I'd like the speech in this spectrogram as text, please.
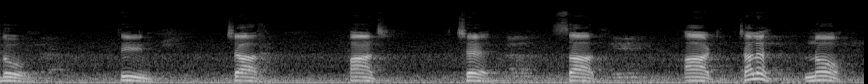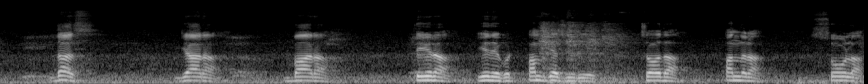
दो, तीन, चार, पाँच, छ, सात, आठ। चल, नौ दस, ग्यारह, बारह, तेरह, ये देखो पंप कैसी हो रही है? चौदह, पंद्रह, सोलह,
